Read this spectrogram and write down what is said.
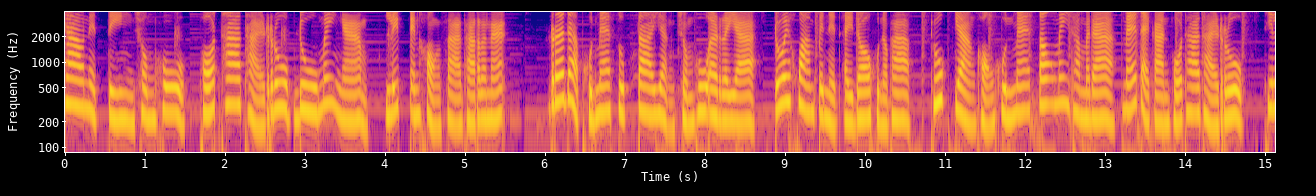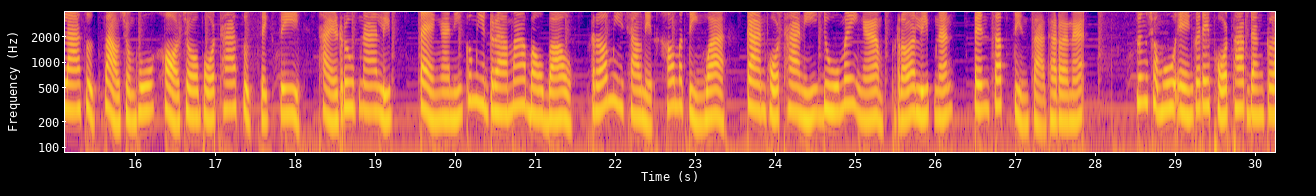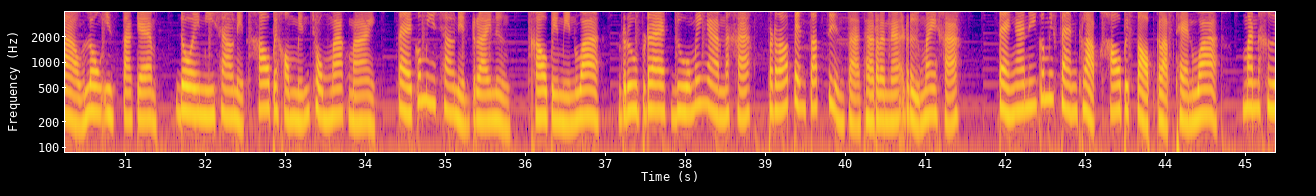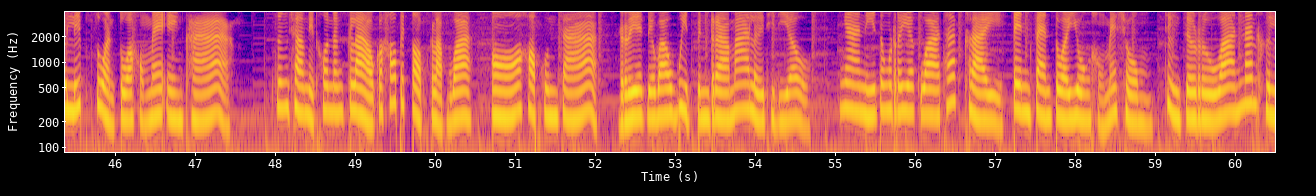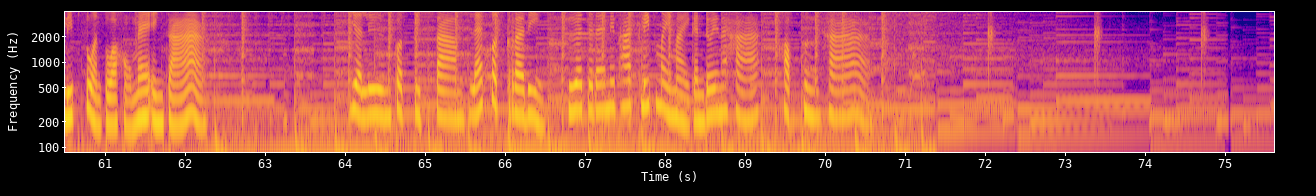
ชาวเน็ตติง ชมพู่โพสท่าถ่ายรูปดูไม่งาม ลิปเป็นของสาธารณะ ระดับคุณแม่ซุปตาอย่างชมพู่อารยา ด้วยความเป็นเน็ตไอดอลคุณภาพ ทุกอย่างของคุณแม่ต้องไม่ธรรมดา แม้แต่การโพสท่าถ่ายรูป ที่ล่าสุดสาวชมพู่ขอโชว์โพสท่าสุดเซ็กซี่ ถ่ายรูปหน้าลิฟต์แต่งานนี้ก็มีดราม่าเบาๆ เพราะมีชาวเน็ตเข้ามาติงว่า การโพสท่านี้ดูไม่งาม เพราะลิฟต์นั้นเป็นทรัพย์สินสาธารณะ ซึ่งชมพู่เองก็ได้โพสต์ภาพดังกล่าวลงอินสตาแกรมโดยมีชาวเน็ตเข้าไปคอมเมนต์ชมมากมาย แต่ก็มีชาวเน็ตรายหนึ่ง เข้าไปเม้นว่า รูปแรกดูไม่งามนะคะ เพราะเป็นทรัพย์สินสาธารณะหรือไม่คะ แต่งานนี้ก็มีแฟนคลับเข้าไปตอบกลับแทนว่า มันคือลิปส่วนตัวของแม่เองค่ะ ซึ่งชาวเน็ตคนดังกล่าวก็เข้าไปตอบกลับว่า อ๋อ ขอบคุณจ้า เรียกได้ว่าวิดเป็นดราม่าเลยทีเดียว งานนี้ต้องเรียกว่าถ้าใครเป็นแฟนตัวยงของแม่ชม ถึงจะรู้ว่านั่นคือลิปส่วนตัวของแม่เองจ้า อย่าลืมกดติดตามและกดกระดิ่ง เพื่อจะได้ไม่พลาดคลิปใหม่ๆกันด้วยนะคะ ขอบคุณค่ะ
